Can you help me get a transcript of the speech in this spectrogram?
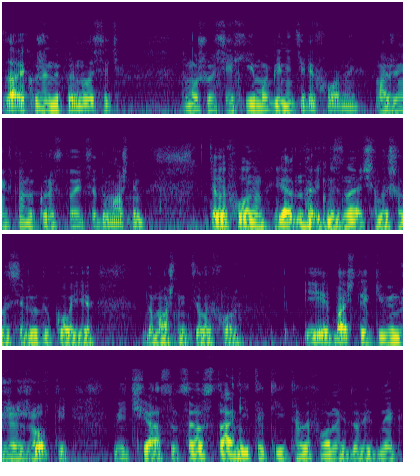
Зараз їх вже не приносять, тому що у всіх є мобільні телефони, майже ніхто не користується домашнім телефоном. Я навіть не знаю, чи лишилися люди, у кого є домашній телефон. І бачите, який він вже жовтий від часу. Це останній такий телефонний довідник,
